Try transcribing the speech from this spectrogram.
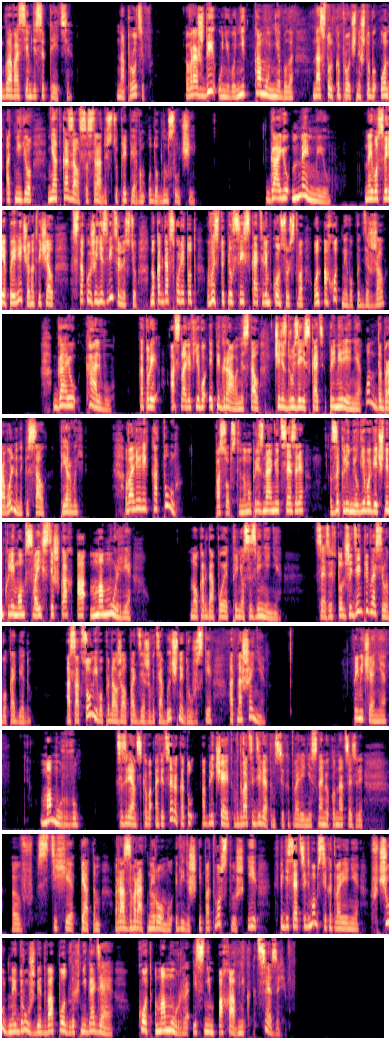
Глава 73. Напротив, вражды у него никому не было настолько прочной, чтобы он от нее не отказался с радостью при первом удобном случае. Гаю Меммию на его свирепые речи он отвечал с такой же язвительностью, но когда вскоре тот выступил соискателем консульства, он охотно его поддержал. Гаю Кальву, который, ославив его эпиграммами, стал через друзей искать примирение, он добровольно написал первый. Валерий Катул, по собственному признанию Цезаря, заклеймил его вечным клеймом в своих стишках о Мамурре, но когда поэт принес извинения — Цезарь в тот же день пригласил его к обеду, а с отцом его продолжал поддерживать обычные дружеские отношения. Примечание. Мамурру. Цезарианского офицера Катул обличает в 29-м стихотворении с намеком на Цезаря э, в стихе пятом «Развратный Ромул видишь и потворствуешь» и в 57-м стихотворении «В чудной дружбе два подлых негодяя» кот Мамурра и с ним похабник Цезарь.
